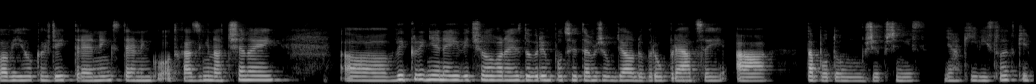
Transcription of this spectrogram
baví ho každý trénink, z tréninku odchází nadšený, eh, vyklidněný, vyčilovaný s dobrým pocitem, že udělal dobrou práci a ta potom může přinést nějaký výsledky.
